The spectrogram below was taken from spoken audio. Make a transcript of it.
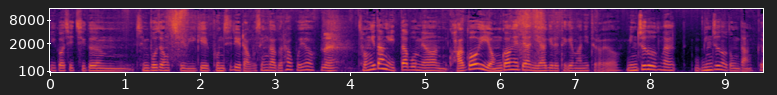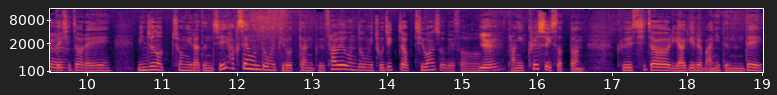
이것이 지금 진보 정치 위기의 본질이라고 생각을 하고요. 네. 정의당에 있다 보면 과거의 영광에 대한 이야기를 되게 많이 들어요. 민주노동당, 민주노동당 그때 네. 시절에 민주노총이라든지 학생운동을 비롯한 그 사회운동의 조직적 지원 속에서 예. 당이 클 수 있었던 그 시절 이야기를 많이 듣는데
